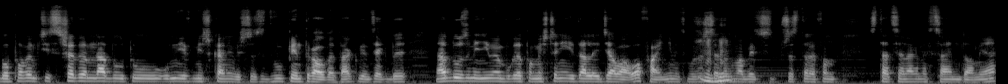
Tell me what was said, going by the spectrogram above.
bo powiem ci, zszedłem na dół tu u mnie w mieszkaniu, wiesz, to jest dwupiętrowe, tak? Więc jakby na dół zmieniłem w ogóle pomieszczenie i dalej działało, fajnie, więc możesz mhm. sobie rozmawiać przez telefon stacjonarny w całym domie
